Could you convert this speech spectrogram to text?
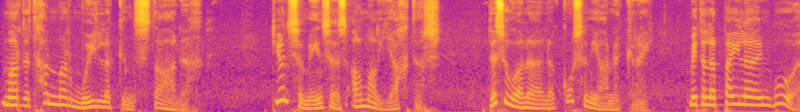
maar dit gaan maar moeilik en stadig. Teuns se mense is almal jagters. Dis hoe hulle hulle kos in die hande kry met hulle pile en boë.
